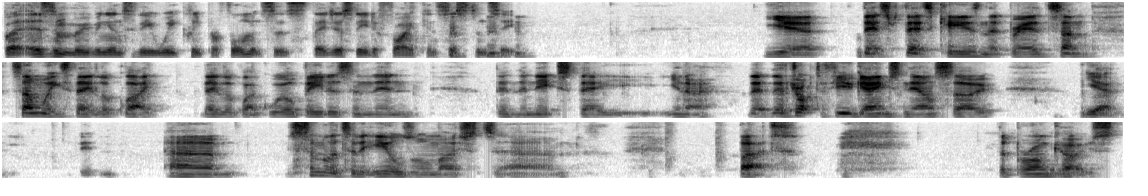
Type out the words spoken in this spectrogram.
but isn't moving into their weekly performances. They just need to find consistency. Yeah, that's that's key, isn't it, Brad? Some some weeks they look like they look like world beaters, and then then the next they, you know, they, they've dropped a few games now, so yeah, um, similar to the Eels almost. Um, but the Broncos,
